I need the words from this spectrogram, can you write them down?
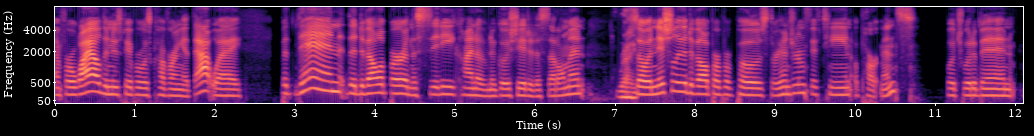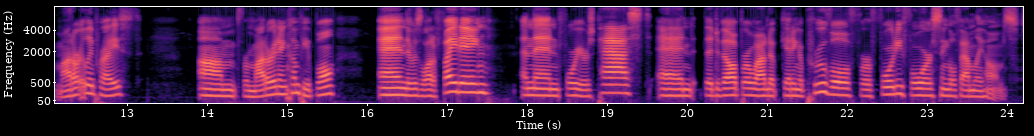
And for a while the newspaper was covering it that way. But then the developer and the city kind of negotiated a settlement. Right. So initially, the developer proposed 315 apartments, which would have been moderately priced um, for moderate income people. And there was a lot of fighting. And then four years passed, and the developer wound up getting approval for 44 single family homes,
